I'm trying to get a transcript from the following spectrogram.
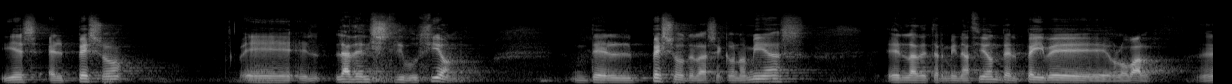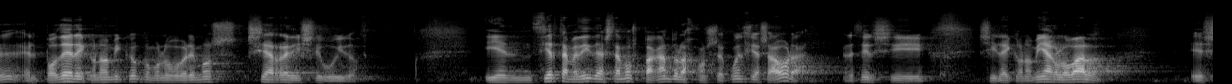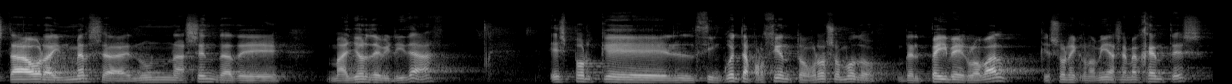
y es el peso, la distribución del peso de las economías en la determinación del PIB global. El poder económico, como luego veremos, se ha redistribuido. Y en cierta medida estamos pagando las consecuencias ahora. Es decir, si si la economía global está ahora inmersa en una senda de mayor debilidad, es porque el 50%, grosso modo, del PIB global, que son economías emergentes,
